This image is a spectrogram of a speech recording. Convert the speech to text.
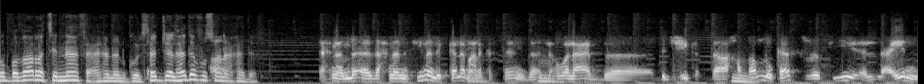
رب ضارة نافعة هنا نقول سجل هدف وصنع آه. هدف إحنا ده إحنا نسينا نتكلم على كاستاني ده اللي. هو لاعب آه، بلجيكا ده. حصل له كسر في العين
